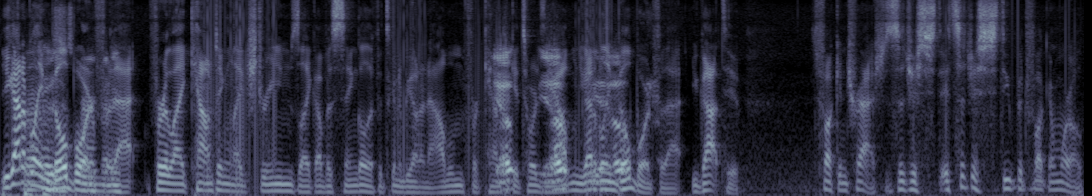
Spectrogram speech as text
You got to blame it Billboard for that, for like counting like streams like of a single if it's gonna be on an album for counting Yep, it towards the album. You got to blame yep. Billboard for that. You got to. It's fucking trash. It's such a it's such a stupid fucking world.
